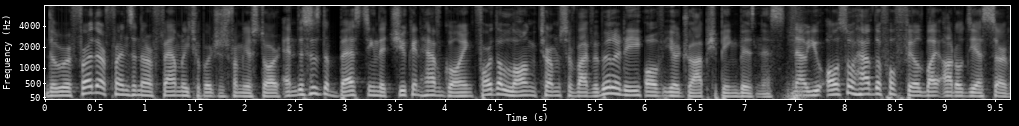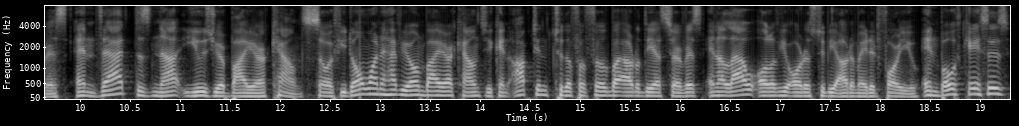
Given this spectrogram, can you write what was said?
They'll refer their friends and their family to purchase from your store. And this is the best thing that you can have going for the long-term survivability of your dropshipping business. Now, you also have the fulfilled by AutoDS service, and that does not use your buyer accounts. So if you don't want to have your own buyer accounts, you can opt into the fulfilled by AutoDS service and allow all of your orders to be automated for you. In both cases,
